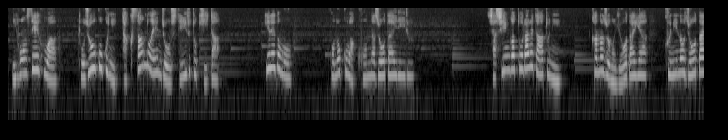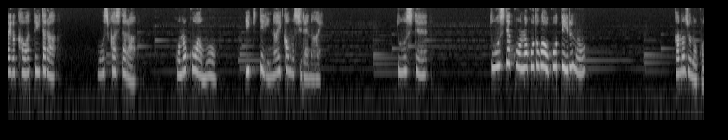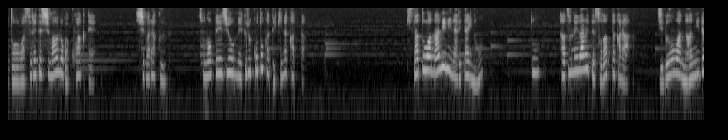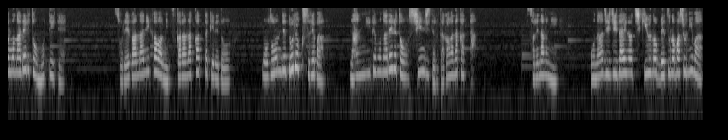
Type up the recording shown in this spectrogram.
日本政府は途上国にたくさんの援助をしていると聞いた。けれども、この子はこんな状態でいる。写真が撮られた後に、彼女の容体や国の状態が変わっていたら、もしかしたら、この子はもう生きていないかもしれない。どうしてどうしてこんなことが起こっているの？彼女のことを忘れてしまうのが怖くて、しばらくそのページをめくることができなかった。キサトは何になりたいの？と尋ねられて育ったから、自分は何にでもなれると思っていて、それが何かは見つからなかったけれど、望んで努力すれば何にでもなれると信じて疑わなかった。それなのに、同じ時代の地球の別の場所には、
